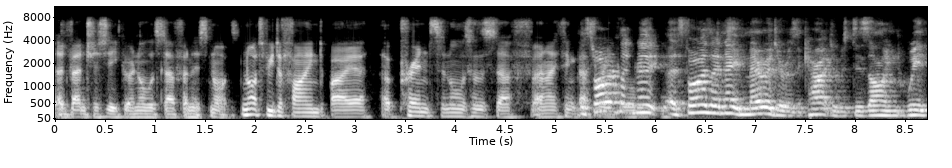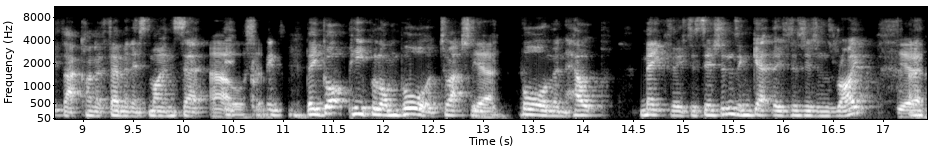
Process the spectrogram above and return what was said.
adventure seeker and all this stuff, and it's not not to be defined by a, a prince and all this other stuff. And I think that's as far really as cool. I know, as far as I know, Merida as a character was designed with that kind of feminist mindset. Oh, awesome! They got people on board to actually yeah. form and help make those decisions and get those decisions right. Yeah.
